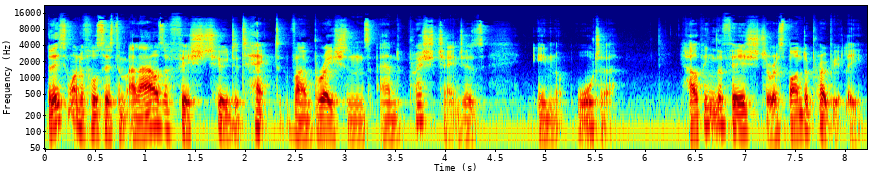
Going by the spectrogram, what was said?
This wonderful system allows a fish to detect vibrations and pressure changes in water, helping the fish to respond appropriately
